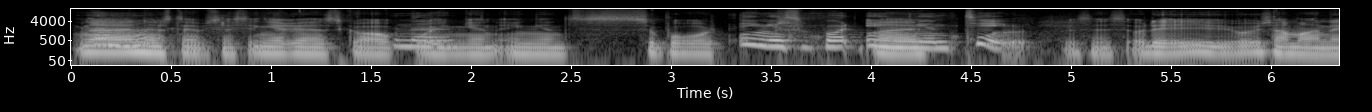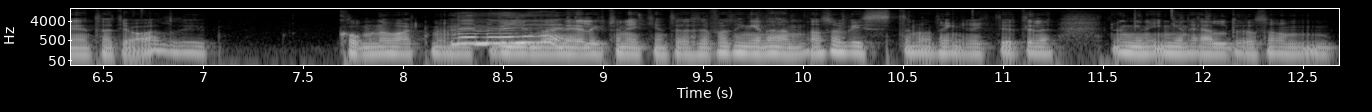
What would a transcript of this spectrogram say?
Nej, hemma. nej, det, precis. Ingen redskap och Nej. ingen, ingen support. Ingen support, ingenting. Precis. Och det är ju, var ju samma anledning till att jag aldrig kom någon vart med Nej, mitt begynnande elektronikintresse. Det fanns ingen annan som visste någonting riktigt. Eller ingen, ingen äldre som,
